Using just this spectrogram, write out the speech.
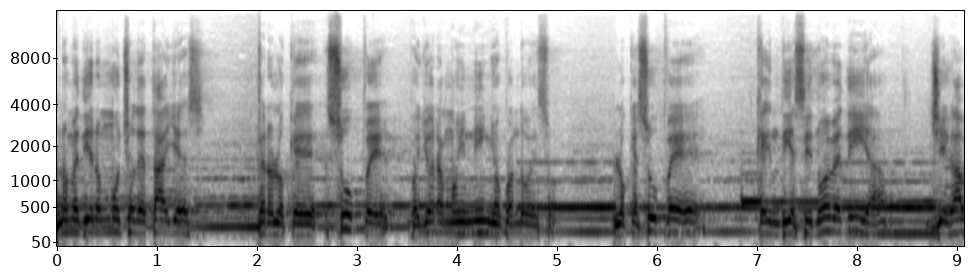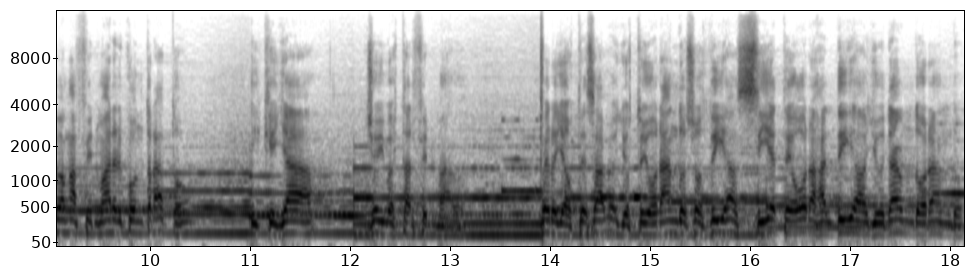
no me dieron muchos detalles, pero lo que supe, pues yo era muy niño cuando eso, lo que supe que en 19 días llegaban a firmar el contrato y que ya yo iba a estar firmado. Pero ya usted sabe, yo estoy orando esos días, siete horas al día, ayudando, orando.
